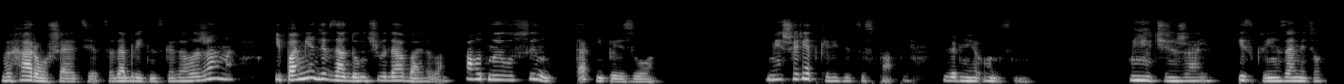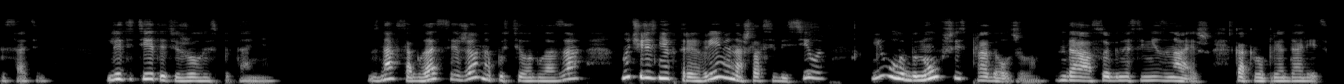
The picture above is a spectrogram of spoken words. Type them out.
«Вы хороший отец», – одобрительно сказала Жанна и, помедлив, задумчиво добавила. «А вот моему сыну так не повезло». Миша редко видится с папой, вернее, он с ним. «Мне очень жаль», – искренне заметил писатель. Для детей это тяжелое испытание. В знак согласия Жанна опустила глаза, но через некоторое время нашла в себе силы и, улыбнувшись, продолжила. Да, особенно если не знаешь, как его преодолеть.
